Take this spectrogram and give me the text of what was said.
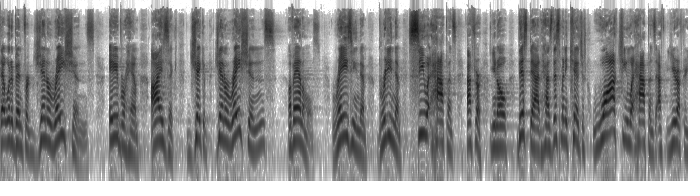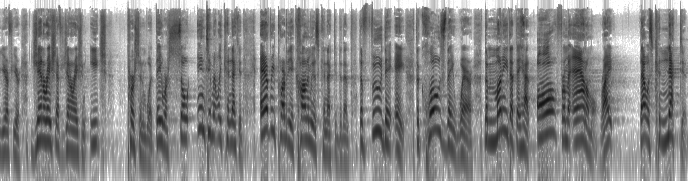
that would have been for generations Abraham, Isaac, Jacob, generations of animals, raising them, breeding them, see what happens after, you know, this dad has this many kids, just watching what happens after year after year after year, generation after generation, each person would. They were so intimately connected. Every part of the economy was connected to them. The food they ate, the clothes they wear, the money that they had, all from an animal, right? That was connected.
